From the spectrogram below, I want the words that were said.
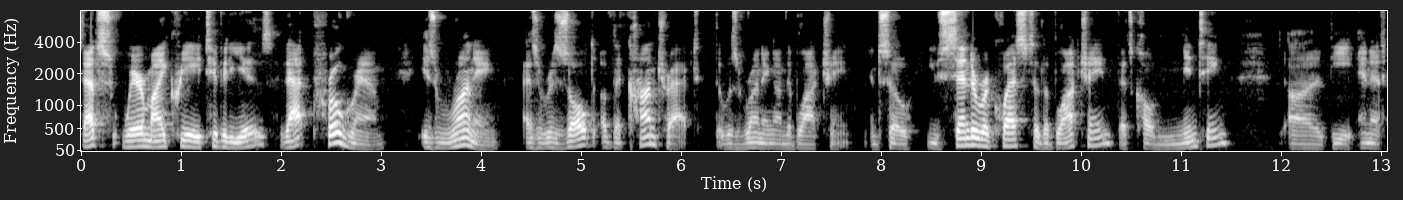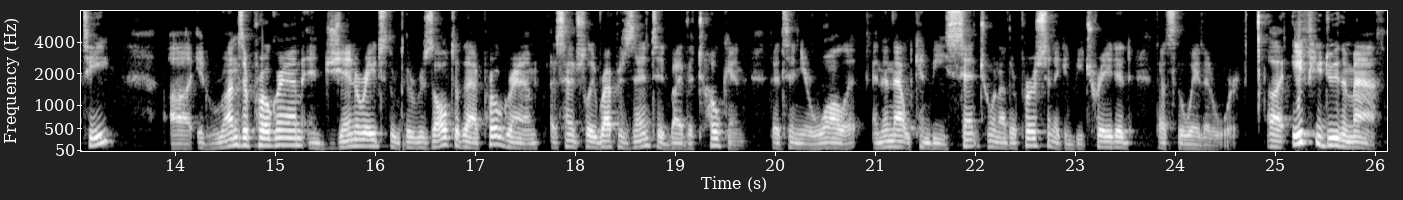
That's where my creativity is. That program is running as a result of the contract that was running on the blockchain. And so you send a request to the blockchain, that's called minting uh, the NFT. Uh, it runs a program and generates the, the, result of that program, essentially represented by the token that's in your wallet. And then that can be sent to another person, it can be traded. That's the way that it works. Uh, if you do the math,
